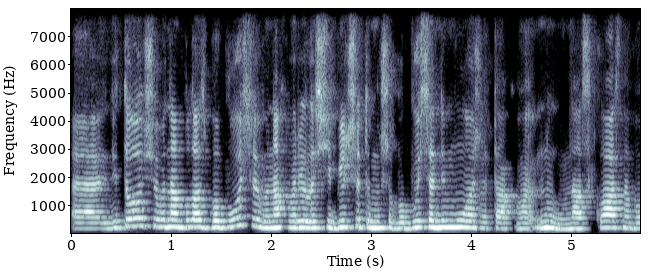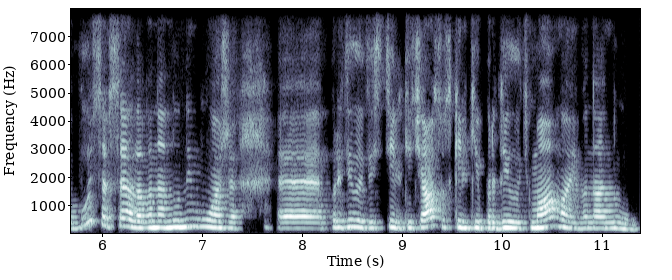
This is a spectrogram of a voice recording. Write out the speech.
Е, від того, що вона була з бабусею, вона хворіла ще більше, тому що бабуся не може так. Ну, у нас класна бабуся, все, але вона ну не може е, приділити стільки часу, скільки приділить мама, і вона ну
